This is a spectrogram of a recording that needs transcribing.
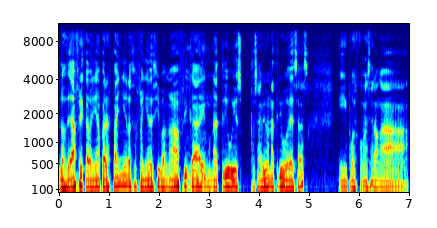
Los de África venían para España y los españoles iban a África en una tribu y eso, pues había una tribu de esas y pues comenzaron a,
